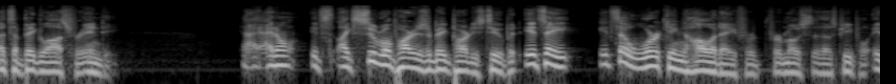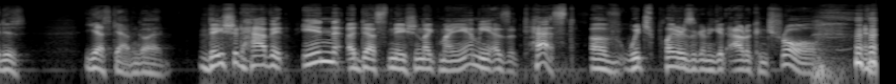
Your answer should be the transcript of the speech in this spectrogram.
That's a big loss for Indy. I, I don't. It's like Super Bowl parties are big parties too, but it's a it's a working holiday for for most of those people. It is. Yes, Gavin, go ahead. They should have it in a destination like Miami as a test of which players are going to get out of control, and,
